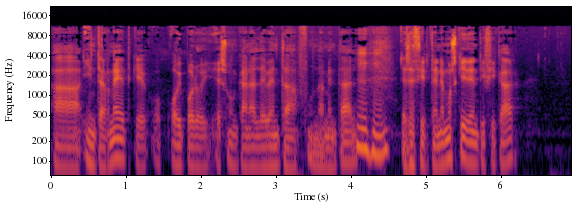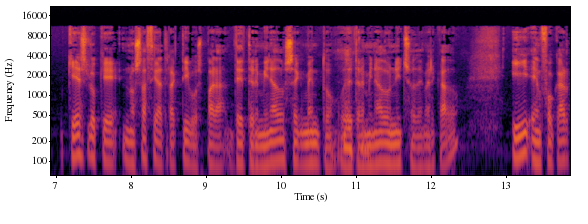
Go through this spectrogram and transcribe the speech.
a Internet, que ho- hoy por hoy es un canal de venta fundamental. Es decir, tenemos que identificar qué es lo que nos hace atractivos para determinado segmento o determinado nicho de mercado y enfocar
